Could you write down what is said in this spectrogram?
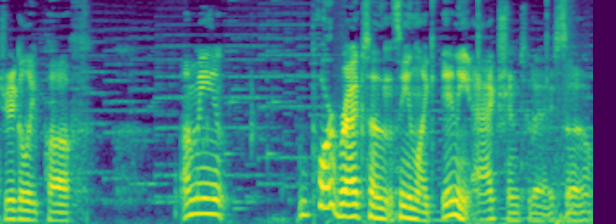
Jigglypuff. I mean, poor Rex hasn't seen like any action today, so.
